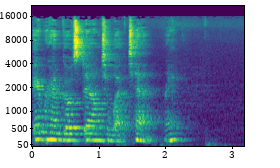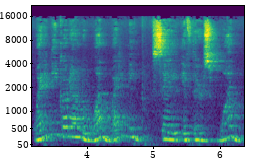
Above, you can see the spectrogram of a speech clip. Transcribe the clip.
Abraham goes down to what, 10, right? Why didn't he go down to one? Why didn't he say if there's one?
